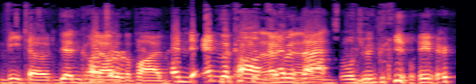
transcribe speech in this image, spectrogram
Vetoed. Getting cut out of the pod. And, and the com. And with that, we'll drink with you later.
